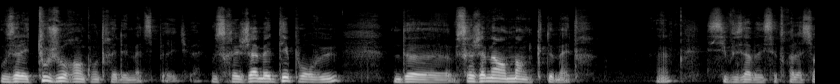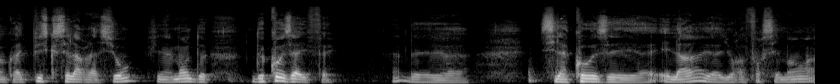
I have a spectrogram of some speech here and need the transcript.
Vous allez toujours rencontrer des maîtres spirituels. Vous ne serez jamais dépourvu, de, vous ne serez jamais en manque de maîtres. Hein, si vous avez cette relation correcte, puisque c'est la relation finalement de, cause à effet. Hein, euh, si la cause est, là, il y aura forcément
